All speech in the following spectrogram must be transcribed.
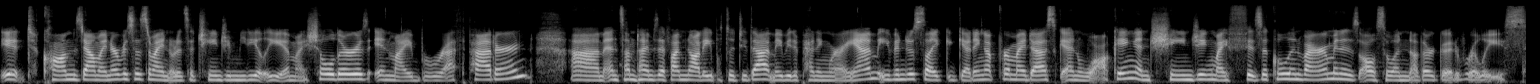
It calms down my nervous system. I notice a change immediately in my shoulders, in my breath pattern. Um, and sometimes, if I'm not able to do that, maybe depending where I am, even just like getting up from my desk and walking and changing my physical environment is also another good release.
